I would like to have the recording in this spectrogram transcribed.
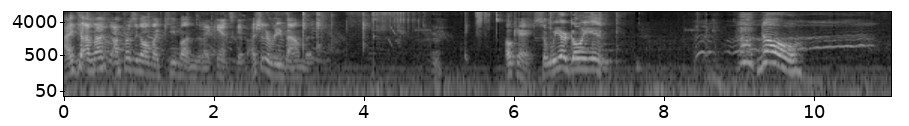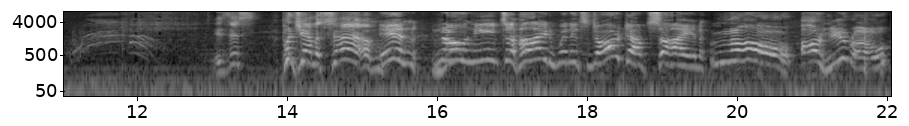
I, I'm, actually, I'm pressing all my key buttons and I can't skip. I should have rebound it. Okay, so we are going in. no! Is this Pajama Sam? In. No need to hide when it's dark outside. No! Our hero!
